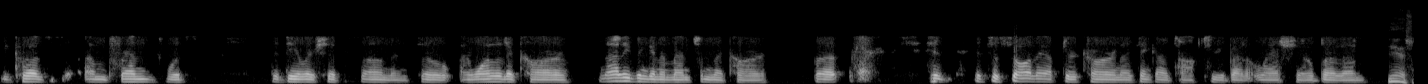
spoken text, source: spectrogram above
because I'm friends with the dealership son, and so I wanted a car. Not even going to mention the car, but it, it's a sought after car, and I think I talked to you about it last show. But um, Yes.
